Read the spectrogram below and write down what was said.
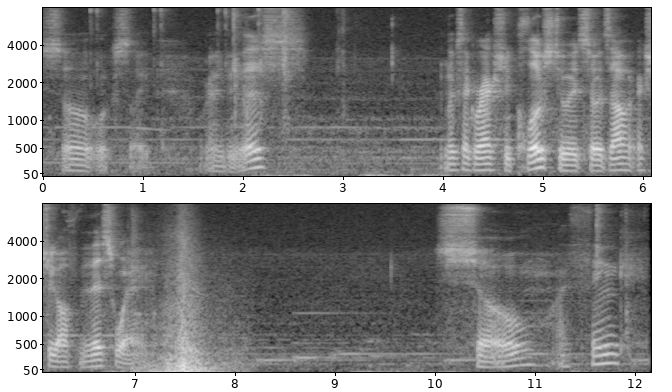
So it looks like we're going to do this. Looks like we're actually close to it, so it's out actually off this way. So, I think...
